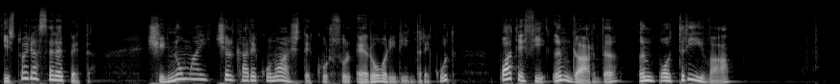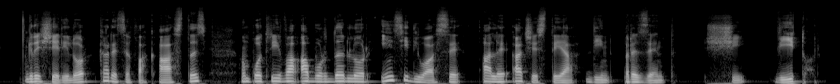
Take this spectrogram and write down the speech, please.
Istoria se repetă și numai cel care cunoaște cursul erorii din trecut poate fi în gardă împotriva greșelilor care se fac astăzi, împotriva abordărilor insidioase ale acesteia din prezent și viitor.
